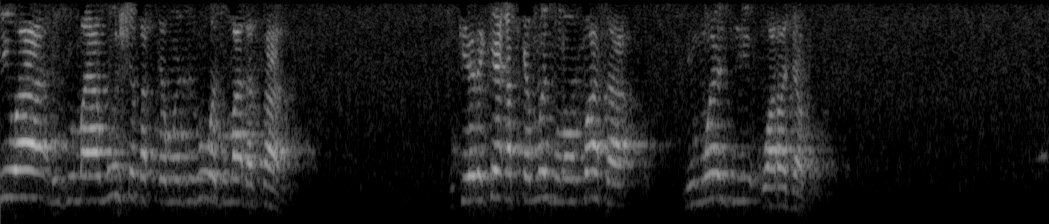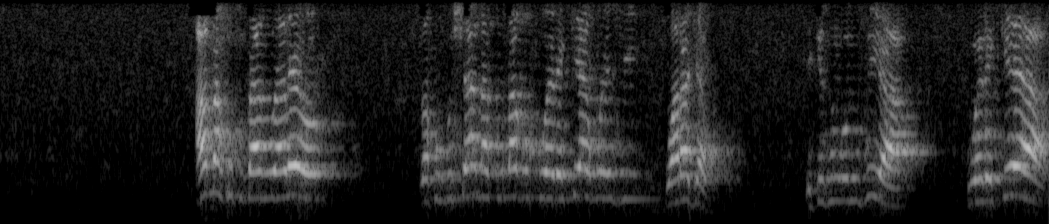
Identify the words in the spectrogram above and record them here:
ikiwa ni juma ya mwisho katika mwezi huu wa Jumada sana tukielekea katika mwezi unaofuata ni mwezi wa Rajab. Ama hutuba yangu ya leo tunakumbushana kunako kuelekea mwezi wa Rajab ikizungumzia kuelekea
